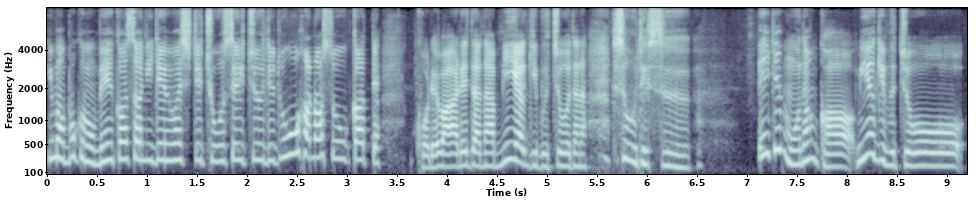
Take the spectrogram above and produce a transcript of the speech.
今僕もメーカーさんに電話して調整中でどう話そうかって。これはあれだな宮城部長だな。そうです。えでもなんか宮城部長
